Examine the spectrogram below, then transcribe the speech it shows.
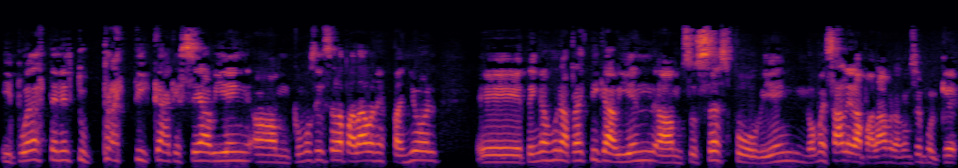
y puedas tener tu práctica que sea bien, um, ¿cómo se dice la palabra en español? Eh, tengas una práctica bien um, successful, bien, no me sale la palabra, no sé por qué,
